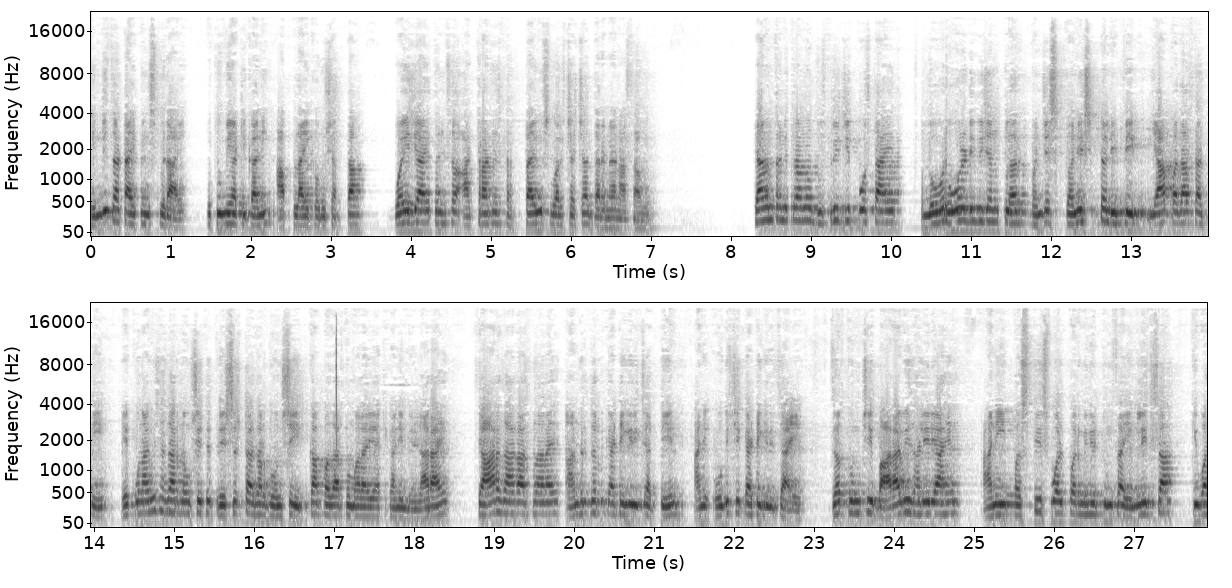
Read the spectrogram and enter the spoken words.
हिंदीचा टायपिंग स्पीड आहे. तो तुम्ही या ठिकाणी अप्लाय करू शकता. वय जे आहे तुमचं अठरा ते सत्तावीस वर्षाच्या दरम्यान असावं. त्यानंतर मित्रांनो दुसरी जी पोस्ट आहे लोअर लोअर डिव्हिजन क्लर्क म्हणजे कनिष्ठ लिपिक या पदासाठी एकोणावीस हजार नऊशे ते त्रेसष्ट हजार दोनशे इतका पगार तुम्हाला या ठिकाणी मिळणार आहे. चार जागा असणार आहे अनरिझर्व्ह कॅटेगरीच्या तीन आणि ओबीसी कॅटेगरीच्या एक. जर तुमची बारावी झालेली आहे आणि पस्तीस वर्ड पर मिनिट तुमचा इंग्लिशचा किंवा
